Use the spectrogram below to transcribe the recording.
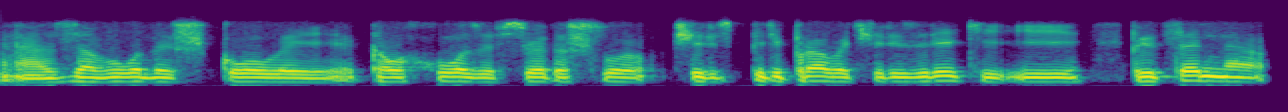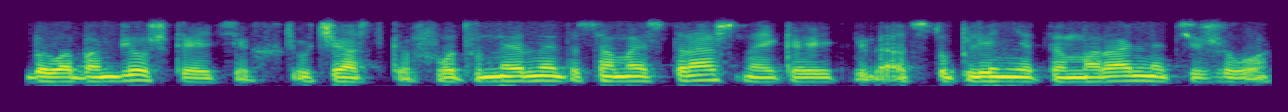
Э, заводы, школы, колхозы, все это шло через переправы, через реки, и прицельно была бомбежка этих участков. Вот, наверное, это самое страшное, когда отступление это морально тяжело.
